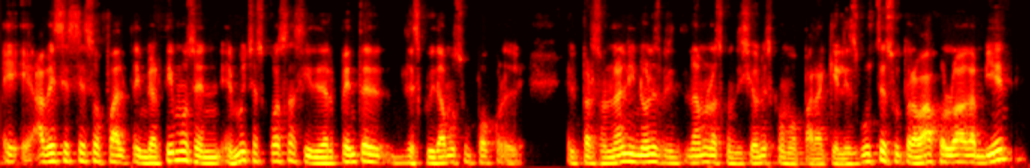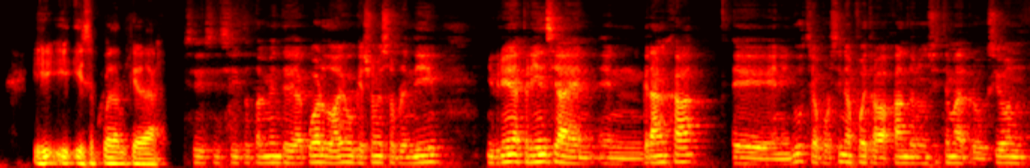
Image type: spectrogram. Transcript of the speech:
eh, eh, a, veces eso falta. Invertimos en, en, muchas cosas y de repente descuidamos un poco el, el, personal y no les brindamos las condiciones como para que les guste su trabajo, lo hagan bien y, y, se puedan quedar. Sí, sí, sí, totalmente de acuerdo. Algo que yo me sorprendí. Mi primera experiencia en, en granja, eh, en industria porcina, fue trabajando en un sistema de producción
